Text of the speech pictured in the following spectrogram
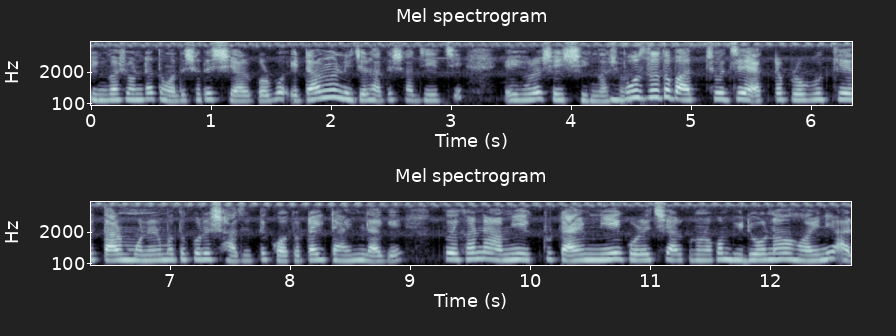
সিংহাসনটা তোমাদের সাথে শেয়ার করব এটা আমিও নিজের হাতে সাজিয়েছি এই হলো সেই সিংহাসন। বুঝতে তো পারছ যে একটা প্রভুকে তার মনের মতো করে সাজাতে কতটাই টাইম লাগে। তো এখানে আমি একটু টাইম নিয়েই করেছি আর কোনো রকম ভিডিও নেওয়া হয়নি আর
